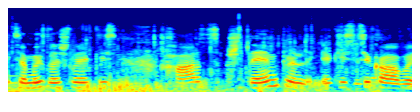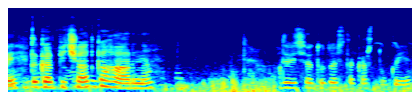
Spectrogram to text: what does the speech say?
Дивіться, ми знайшли якийсь харц штемпель, якийсь цікавий. Така печатка гарна. Дивіться, тут ось така штука є.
